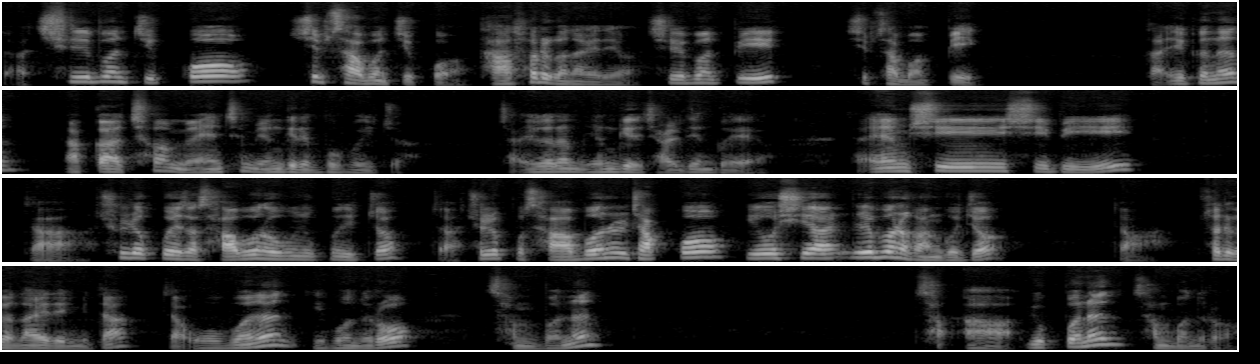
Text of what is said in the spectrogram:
자, 7번 찍고 14번 찍고 다 소리가 나야 돼요. 7번 삑, 14번 삑. 자, 이거는 아까 처음에 맨 처음 연결된 부분이죠. 자, 이거는 연결이 잘 된 거예요. 자, MC12 자, 출력부에서 4번, 5번, 6번 있죠? 자, 출력부 4번을 잡고 이오시아 1번을 간 거죠. 자, 소리가 나야 됩니다. 자, 5번은 2번으로, 3번은 아, 6번은 3번으로.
